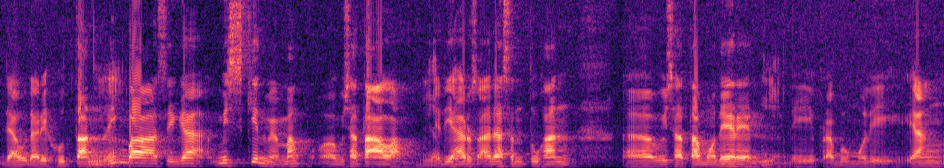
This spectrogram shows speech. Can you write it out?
jauh dari hutan rimba sehingga miskin memang eh, wisata alam. Iya. Jadi harus ada sentuhan eh, wisata modern di Prabu Muli yang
